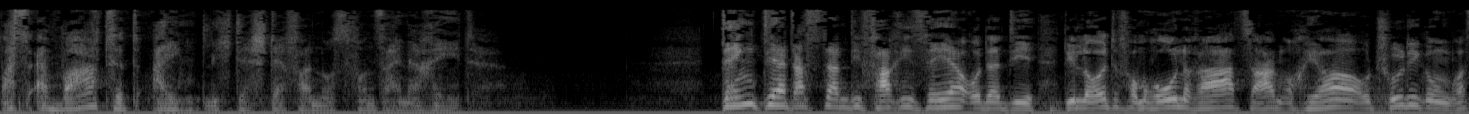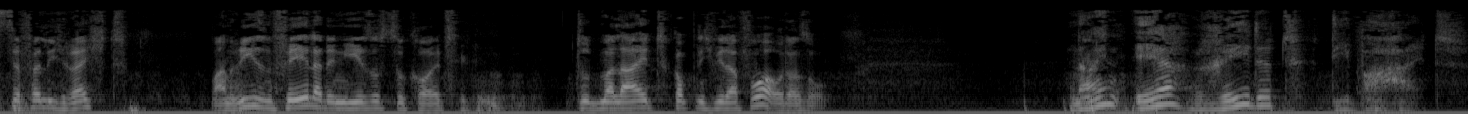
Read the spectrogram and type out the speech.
Was erwartet eigentlich der Stephanus von seiner Rede? Denkt er, dass dann die Pharisäer oder die, die Leute vom Hohen Rat sagen, ach ja, Entschuldigung, hast ja völlig recht. War ein Riesenfehler, den Jesus zu kreuzigen. Tut mir leid, kommt nicht wieder vor oder so. Nein, er redet die Wahrheit.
